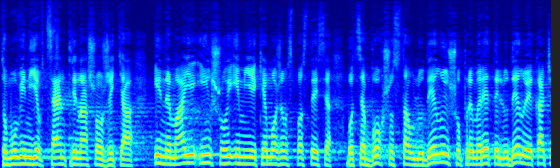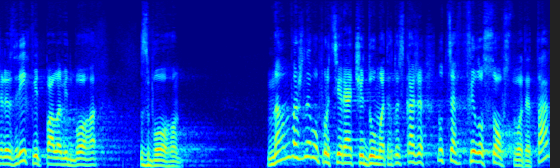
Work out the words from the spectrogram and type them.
Тому Він є в центрі нашого життя і немає іншого імені, яке можемо спастися, бо це Бог, що став людиною, щоб примирити людину, яка через гріх відпала від Бога з Богом. Нам важливо про ці речі думати. Хтось каже, ну це філософствувати. Так?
